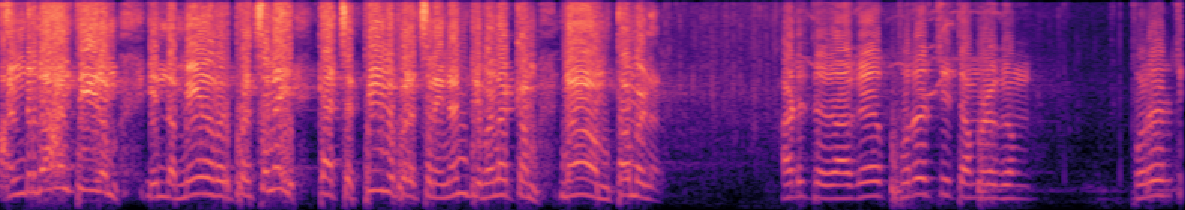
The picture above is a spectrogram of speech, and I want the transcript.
அன்றுதான் தீரும். இந்த மீனவர் பிரச்சனை கச்ச தீவு பிரச்சனை. நன்றி வணக்கம். நாம் தமிழர். அடுத்ததாக புரட்சி தமிழகம். புரட்சி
